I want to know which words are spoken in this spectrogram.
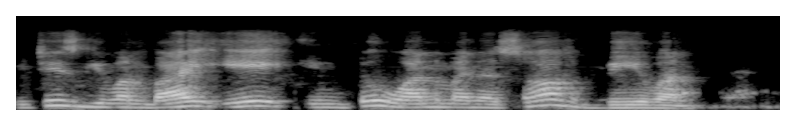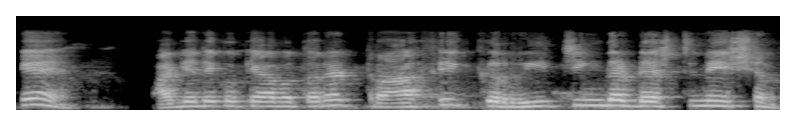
Which is given by A into one minus of B one okay आगे देखो क्या बता रहा है? ट्रैफ़िक रीचिंग द डेस्टिनेशन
